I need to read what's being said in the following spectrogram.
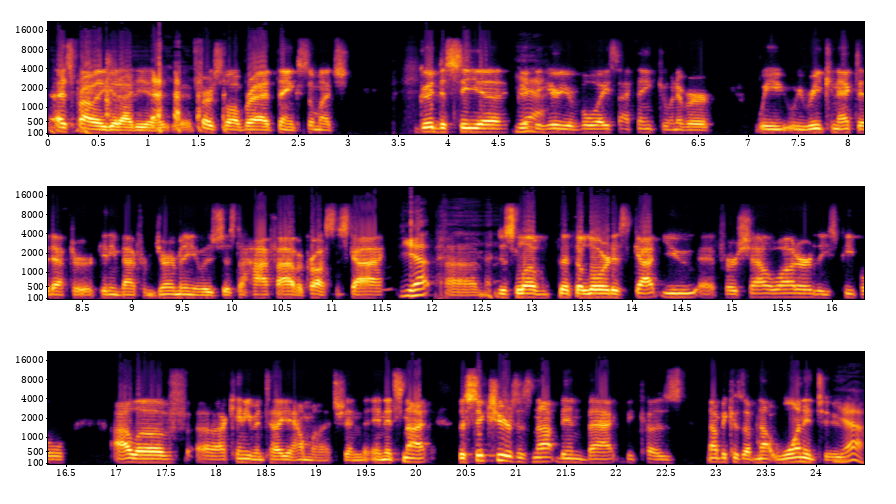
That's probably a good idea. First of all, Brad, thanks so much. Good to see you. Good yeah. to hear your voice. I think whenever we we reconnected after getting back from Germany, it was just a high five across the sky. Yep. Um, just love that the Lord has got you at First Shallowater. These people, I love. Uh, I can't even tell you how much. And and it's not the six years has not been back because not because I've not wanted to. Yeah.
